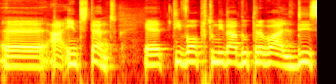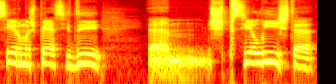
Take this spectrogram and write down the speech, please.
uh, ah, entretanto, uh, tive a oportunidade do trabalho de ser uma espécie de um, especialista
